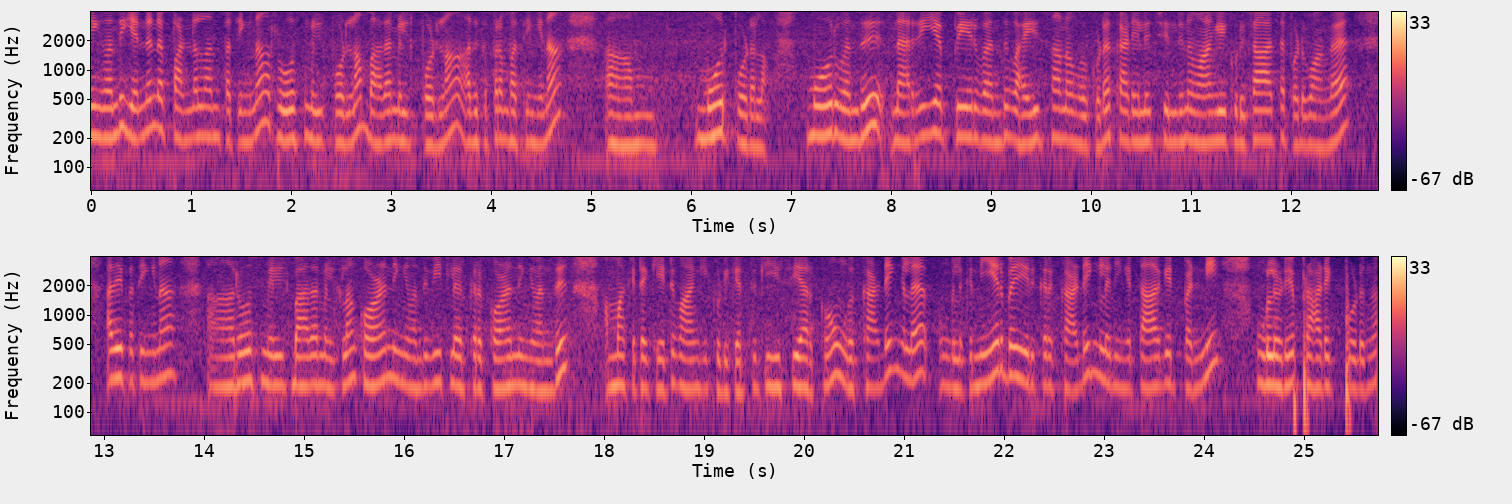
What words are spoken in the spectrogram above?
நீங்கள் வந்து என்னென்ன பண்ணலான்னு பார்த்தீங்கன்னா ரோஸ் மில்க் போடலாம் பாதாம் மில்க் போடலாம். அதுக்கப்புறம் பார்த்தீங்கன்னா மோர் போடலாம். மோர் வந்து நிறைய பேர் வந்து வயசானவங்க கூட கடையில் சில்லுன்னு வாங்கி குடிக்க ஆசைப்படுவாங்க. அதே பார்த்திங்கன்னா ரோஸ் மில்க் பாதாம் மில்க்லாம் குழந்தைங்க வந்து வீட்டில் இருக்கிற குழந்தைங்க வந்து அம்மா கிட்ட கேட்டு வாங்கி குடிக்கிறதுக்கு ஈஸியாக இருக்கும். உங்கள் கடைங்களை உங்களுக்கு நியர்பை இருக்கிற கடைங்களை நீங்கள் டார்கெட் பண்ணி உங்களுடைய ப்ராடக்ட் போடுங்க.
